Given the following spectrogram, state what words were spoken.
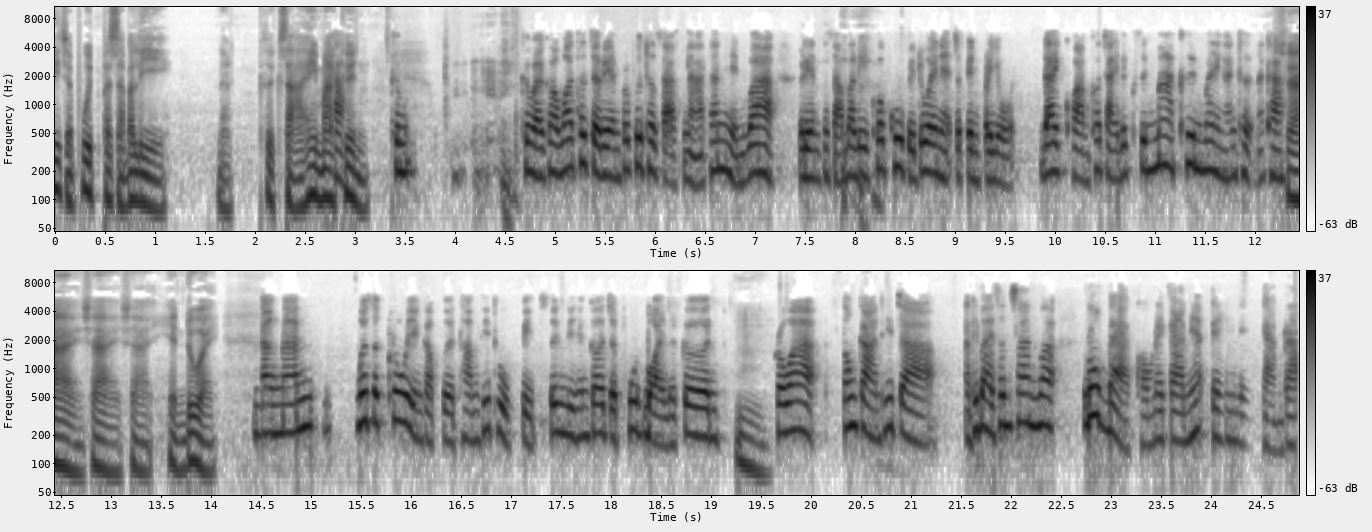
ที่จะพูดภาษาบาลีนะศึกษาให้มากขึ้น คือคือหมายความว่าถ้าจะเรียนพระพุทธศาสนาท่านเห็นว่าเรียนภาษาบาลีควบคู่ไปด้วยเนี่ยจะเป็นประโยชน์ได้ความเข้าใจลึกซึ้งมากขึ้นว่าอย่างนั้นเถอะนะคะ ใช่ใช่ใช่เห็นด้วย ดังนั้นเมื่อสักครู่อย่างกับเปิดธรรมที่ถูกปิด ซึ่งดิฉันก็จะพูดบ่อยเหลือเกินอืมเพราะว่าต้องการที่จะอธิบายสั้น ๆ ว่ารูปแบบของรายการเนี้ยเป็นอย่างไร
